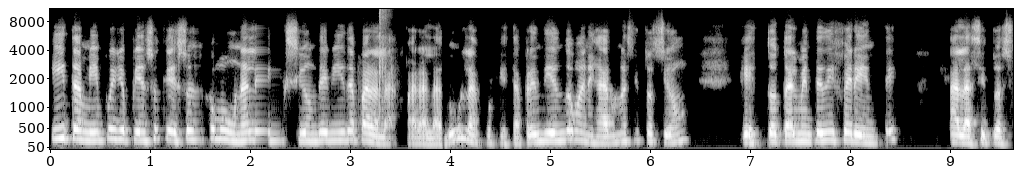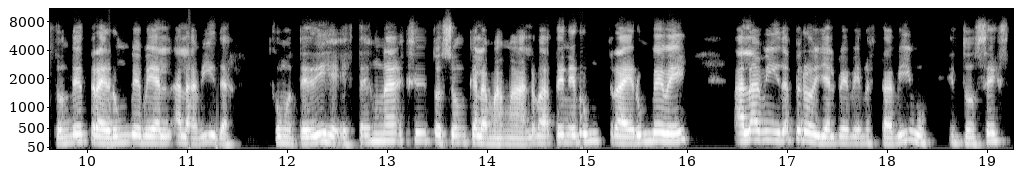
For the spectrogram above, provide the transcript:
Y también pues yo pienso que eso es como una lección de vida para la, para la dula, porque está aprendiendo a manejar una situación que es totalmente diferente a la situación de traer un bebé a, la vida. Como te dije, esta es una situación que la mamá va a tener un, traer un bebé a la vida, pero ya el bebé no está vivo. Entonces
